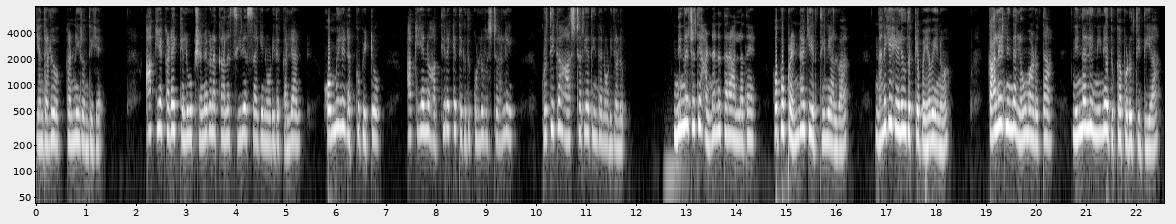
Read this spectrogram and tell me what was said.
ಎಂದಳು ಕಣ್ಣೀರೊಂದಿಗೆ. ಆಕೆಯ ಕಡೆ ಕೆಲವು ಕ್ಷಣಗಳ ಕಾಲ ಸೀರಿಯಸ್ ಆಗಿ ನೋಡಿದ ಕಲ್ಯಾಣ್ ಒಮ್ಮೆಲೆ ನಕ್ಕು ಬಿಟ್ಟು ಆಕೆಯನ್ನು ಹತ್ತಿರಕ್ಕೆ ತೆಗೆದುಕೊಳ್ಳುವಷ್ಟರಲ್ಲಿ ಕೃತಿಕಾ ಆಶ್ಚರ್ಯದಿಂದ ನೋಡಿದಳು. ನಿನ್ನ ಜೊತೆ ಅಣ್ಣನ ಥರ ಅಲ್ಲದೆ ಒಬ್ಬ ಫ್ರೆಂಡಾಗಿ ಇರ್ತೀನಿ ಅಲ್ವಾ? ನನಗೆ ಹೇಳುವುದಕ್ಕೆ ಭಯವೇನೋ? ಕಾಲೇಜ್ನಿಂದ ಲವ್ ಮಾಡುತ್ತಾ ನಿನ್ನಲ್ಲಿ ನೀನೇ ದುಃಖ ಪಡುತ್ತಿದ್ದೀಯಾ?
